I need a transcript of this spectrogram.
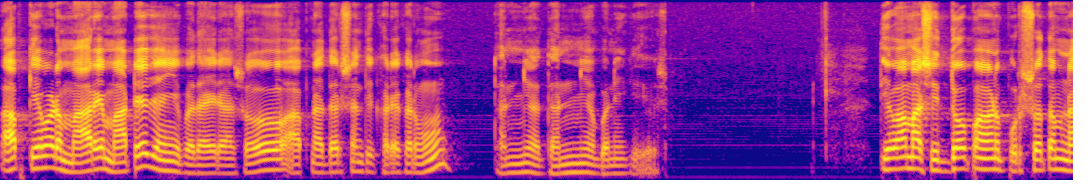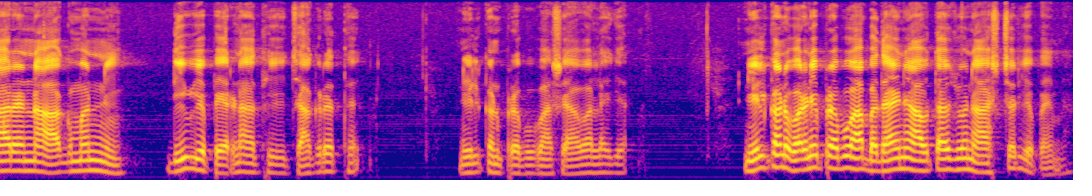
આપ કેવળ મારે માટે જ અહીં પધાર્યા છો? આપના દર્શનથી ખરેખર હું ધન્ય ધન્ય બની ગયો છું. તેવામાં સિદ્ધો પણ પુરુષોત્તમ નારાયણના આગમનની દિવ્ય પ્રેરણાથી જાગૃત થઈ. નીલકંઠ પ્રભુ પાસે આવવા લાગ્યા. નીલકંઠ, વર્ણિ પ્રભુ, આ બધાને આવતા જોઈને આશ્ચર્ય પામ્યા.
